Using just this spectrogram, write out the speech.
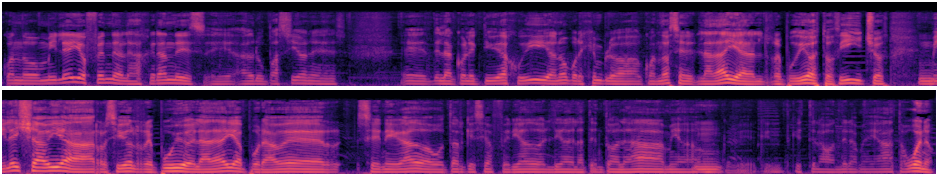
Cuando Milei ofende a las grandes eh, agrupaciones eh, de la colectividad judía, ¿no? Por ejemplo, cuando hace la DAIA repudió estos dichos. Mm. Milei ya había recibido el repudio de la DAIA por haberse negado a votar que sea feriado el día del atentado a la AMIA, Mm. que, que- que esté la bandera media asta. Bueno,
